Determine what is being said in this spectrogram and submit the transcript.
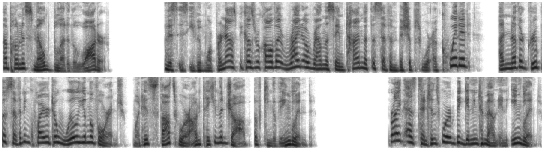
Opponents smelled blood in the water. This is even more pronounced because recall that right around the same time that the seven bishops were acquitted, another group of seven inquired to William of Orange what his thoughts were on taking the job of King of England. Right as tensions were beginning to mount in England,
